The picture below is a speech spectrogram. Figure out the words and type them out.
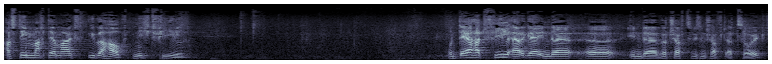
aus dem macht der Marx überhaupt nicht viel. Und der hat viel Ärger in der, äh, in der Wirtschaftswissenschaft erzeugt.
